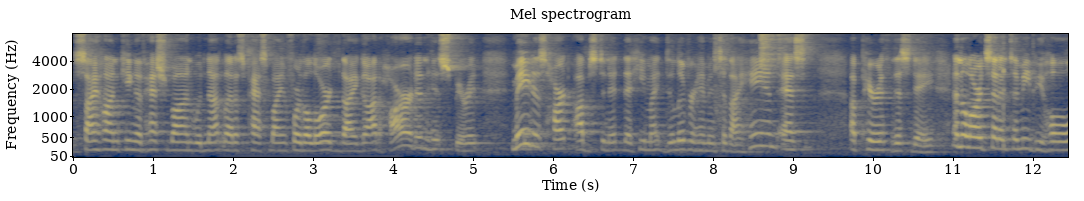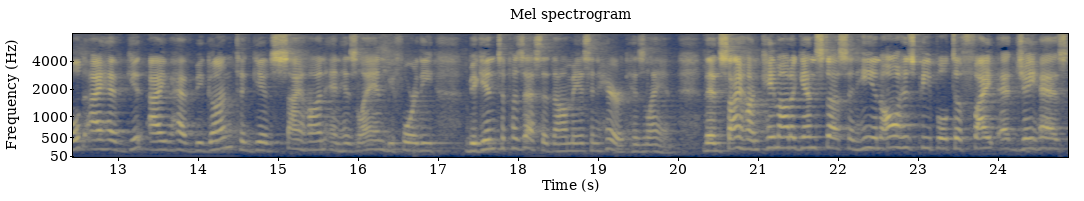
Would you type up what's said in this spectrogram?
Sihon, king of Heshbon, would not let us pass by him, for the Lord thy God hardened his spirit, made his heart obstinate, that he might deliver him into thy hand, as appeareth this day. And the Lord said unto me, Behold, I have, get, I have begun to give Sihon and his land before thee. Begin to possess that thou mayest inherit his land. Then Sihon came out against us, and he and all his people, to fight at Jahaz.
